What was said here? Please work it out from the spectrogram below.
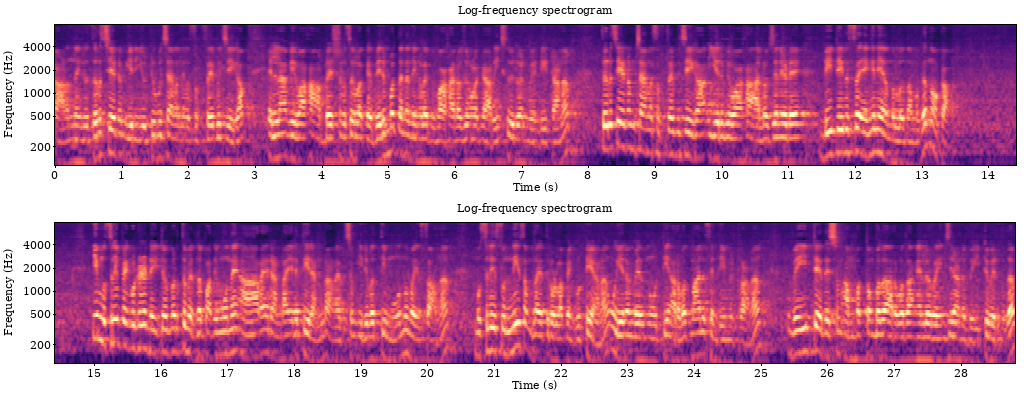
കാണുന്നതെങ്കിൽ തീർച്ചയായിട്ടും ഈ ഒരു യൂട്യൂബ് ചാനൽ നിങ്ങൾ സബ്സ്ക്രൈബ് ചെയ്യുക. എല്ലാ വിവാഹ അപ്ഡേഷൻസുകളൊക്കെ വരുമ്പോൾ തന്നെ നിങ്ങളെ വിവാഹാലോചനകളൊക്കെ അറിയിച്ചു തരുവാൻ വേണ്ടിയിട്ടാണ്. തീർച്ചയായിട്ടും ചാനൽ സബ്സ്ക്രൈബ് ചെയ്യുക. ഈ ഒരു വിവാഹ ആലോചനയുടെ ഡീറ്റെയിൽസ് എങ്ങനെയാണെന്നുള്ളത് നമുക്ക് നോക്കാം. ഈ മുസ്ലിം പെൺകുട്ടിയുടെ ഡേറ്റ് ഓഫ് ബർത്ത് വരുന്നത് പതിമൂന്ന് ആറ് രണ്ടായിരത്തി രണ്ടാണ് ഏകദേശം ഇരുപത്തി മൂന്ന് വയസ്സാണ്. മുസ്ലിം സുന്നി സമുദായത്തിലുള്ള പെൺകുട്ടിയാണ്. ഉയരം വരുന്നത് നൂറ്റി അറുപത്തിനാല് സെന്റിമീറ്റർ ആണ്. വെയിറ്റ് ഏകദേശം അമ്പത്തൊമ്പത് അറുപത് അങ്ങനെ റേഞ്ചിലാണ് വെയിറ്റ് വരുന്നത്.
